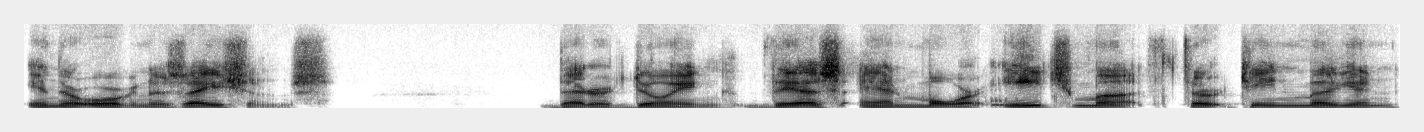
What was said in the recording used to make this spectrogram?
in their organizations that are doing this and more each month 13 million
